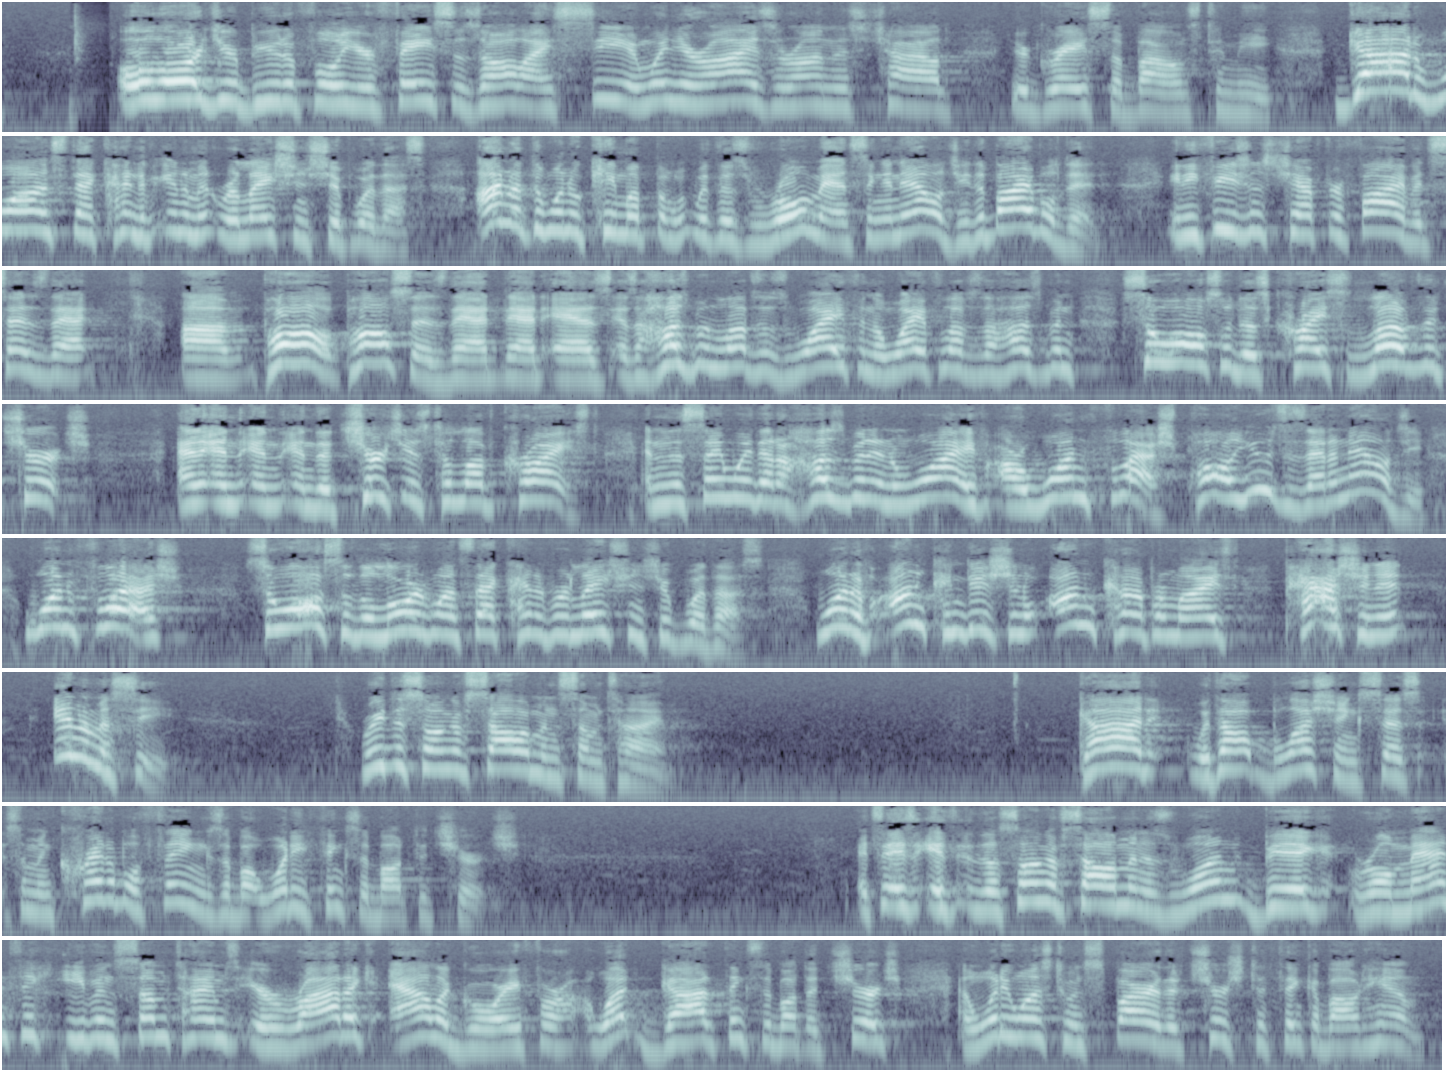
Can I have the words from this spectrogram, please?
Oh Lord, you're beautiful. Your face is all I see. And when your eyes are on this child, your grace abounds to me. God wants that kind of intimate relationship with us. I'm not the one who came up with this romancing analogy. The Bible did. In Ephesians chapter 5, it says that um, Paul, Paul says that, that as, as a husband loves his wife and the wife loves the husband, so also does Christ love the church. And, and, and, and the church is to love Christ. And in the same way that a husband and wife are one flesh, Paul uses that analogy. One flesh, so also the Lord wants that kind of relationship with us. One of unconditional, uncompromised, passionate intimacy. Read the Song of Solomon sometime. God, without blushing, says some incredible things about what he thinks about the church. It's, it's, it's, the Song of Solomon is one big, romantic, even sometimes erotic allegory for what God thinks about the church and what he wants to inspire the church to think about him.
